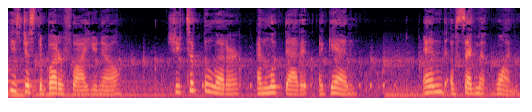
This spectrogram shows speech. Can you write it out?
He's just a butterfly, you know. She took the letter and looked at it again. End of segment one.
